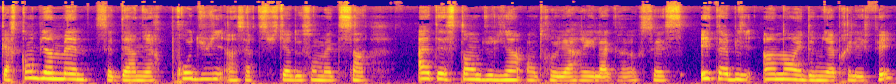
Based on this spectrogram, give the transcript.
car quand bien même cette dernière produit un certificat de son médecin attestant du lien entre l'arrêt et la grossesse établi un an et demi après les faits,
